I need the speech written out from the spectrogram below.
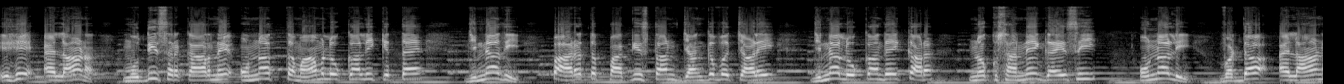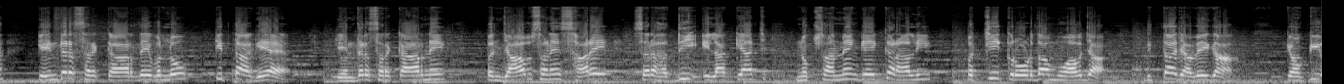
ਇਹ ਐਲਾਨ ਮੋਦੀ ਸਰਕਾਰ ਨੇ ਉਹਨਾਂ तमाम ਲੋਕਾਂ ਲਈ ਕੀਤਾ ਹੈ ਜਿਨ੍ਹਾਂ ਦੀ ਭਾਰਤ ਪਾਕਿਸਤਾਨ ਜੰਗ ਵਿਚਾਲੇ ਜਿਨ੍ਹਾਂ ਲੋਕਾਂ ਦੇ ਘਰ ਨੁਕਸਾਨੇ ਗਏ ਸੀ ਉਹਨਾਂ ਲਈ ਵੱਡਾ ਐਲਾਨ ਕੇਂਦਰ ਸਰਕਾਰ ਦੇ ਵੱਲੋਂ ਕੀਤਾ ਗਿਆ ਹੈ। ਕੇਂਦਰ ਸਰਕਾਰ ਨੇ ਪੰਜਾਬ ਸਣੇ ਸਾਰੇ ਸਰਹੱਦੀ ਇਲਾਕਿਆਂ 'ਚ ਨੁਕਸਾਨੇ ਗਏ ਘਰਾਂ ਲਈ 25 ਕਰੋੜ ਦਾ ਮੁਆਵਜ਼ਾ ਦਿੱਤਾ ਜਾਵੇਗਾ, ਕਿਉਂਕਿ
